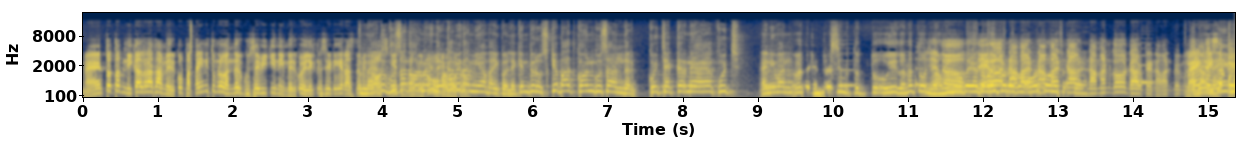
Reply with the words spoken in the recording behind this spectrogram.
मैं तो तब निकल रहा था मेरे को पता ही नहीं तुम लोग अंदर घुसे भी कि नहीं मेरे को इलेक्ट्रिसिटी के रास्ते तो में मैं तो क्रॉस किए घुसा था और मैंने देखा भी था। मियाँ भाई को लेकिन फिर उसके बाद कौन घुसा अंदर? कोई चेक करने आया कुछ? एनीवन तो इंटरेस्टिंग तो, तो होएगा ना तो तो होगा या तो वाइपर होगा नमन नमन नमन को डाउट है नमन पे मैं कैसे ये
